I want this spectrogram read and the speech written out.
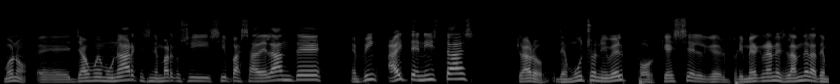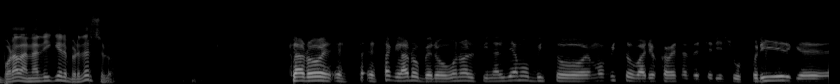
bueno, eh, Jaume Munar, que sin embargo sí, sí pasa adelante. En fin, hay tenistas, claro, de mucho nivel, porque es el, primer gran slam de la temporada, nadie quiere perdérselo. Claro, está, claro, pero bueno, al final ya hemos visto hemos visto varios cabezas de serie sufrir, que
